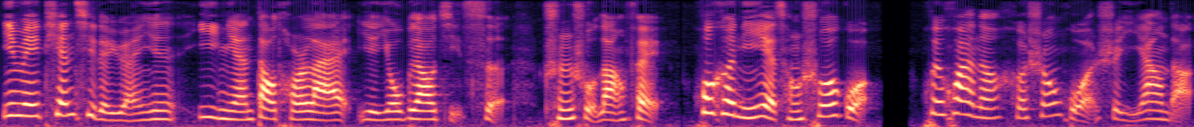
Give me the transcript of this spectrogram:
因为天气的原因，一年到头来也游不了几次，纯属浪费。霍克尼也曾说过，绘画呢和生活是一样的。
